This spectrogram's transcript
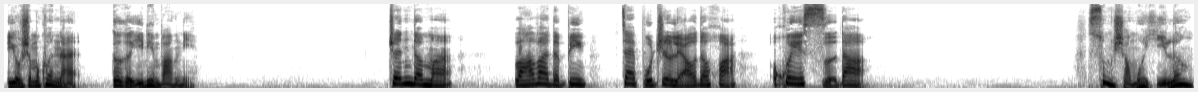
有什么困难，哥哥一定帮你。真的吗？娃娃的病再不治疗的话会死的。宋小沫一愣，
